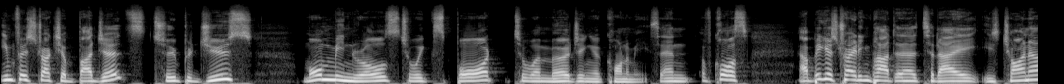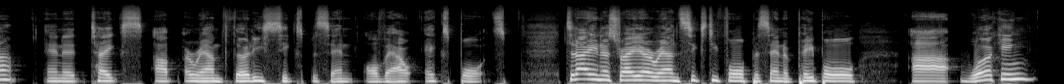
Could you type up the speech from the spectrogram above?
infrastructure budgets to produce more minerals to export to emerging economies. And of course, our biggest trading partner today is China, and it takes up around 36% of our exports. Today in Australia, around 64% of people are working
